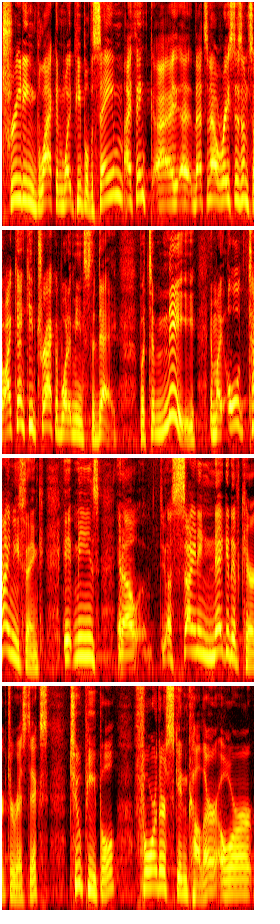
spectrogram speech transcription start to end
treating black and white people the same. I think I, uh, that's now racism, so I can't keep track of what it means today. But to me, in my old timey think, it means, you know, assigning negative characteristics to people for their skin color or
